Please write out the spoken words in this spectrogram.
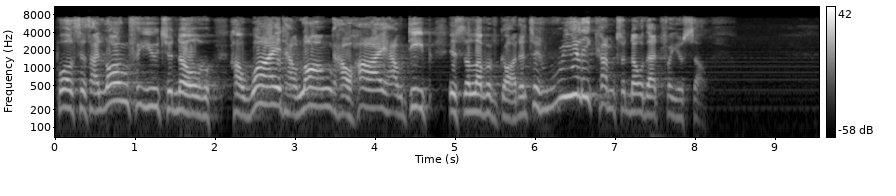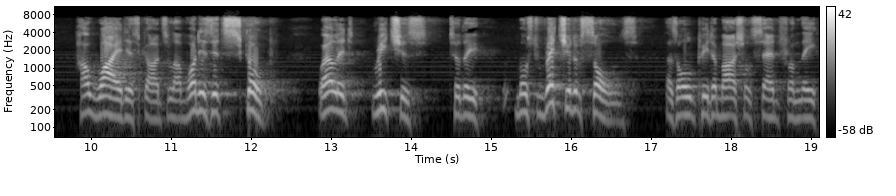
Paul says, I long for you to know how wide, how long, how high, how deep is the love of God, and to really come to know that for yourself. How wide is God's love? What is its scope? Well, it reaches to the most wretched of souls as old Peter Marshall said, from the,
